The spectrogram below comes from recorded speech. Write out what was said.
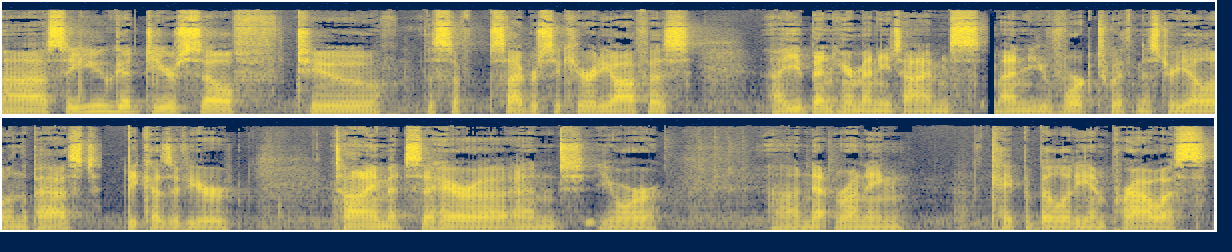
Uh, so you get to yourself to the c- cybersecurity office. Uh, you've been here many times, and you've worked with Mr. Yellow in the past because of your time at Sahara and your uh, net running capability and prowess.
